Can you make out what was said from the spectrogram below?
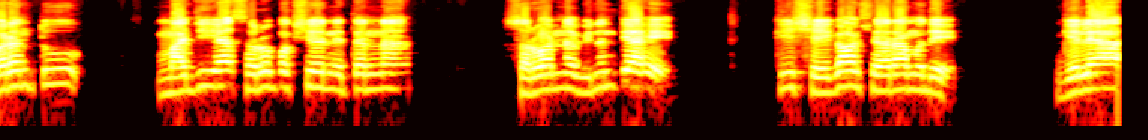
परंतु माझी या सर्वपक्षीय नेत्यांना सर्वांना विनंती आहे की शेगाव शहरामध्ये गेल्या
